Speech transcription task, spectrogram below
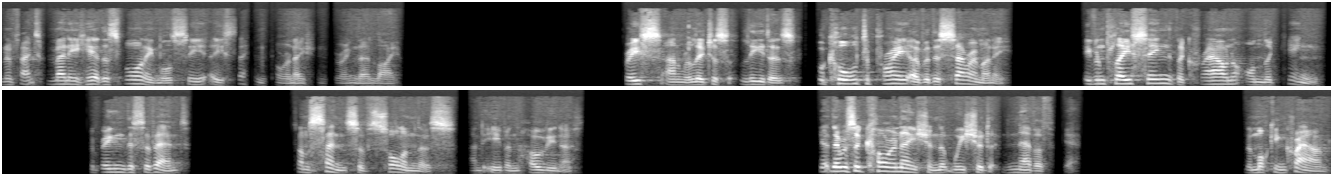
And in fact, many here this morning will see a second coronation during their life. Priests and religious leaders were called to pray over this ceremony, even placing the crown on the king to bring this event some sense of solemnness and even holiness. Yet there was a coronation that we should never forget the mocking crown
